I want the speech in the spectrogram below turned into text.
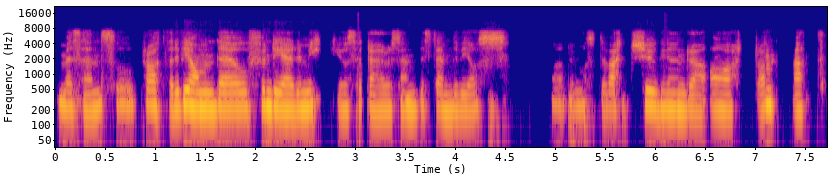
men sen så pratade vi om det och funderade mycket och sådär och sen bestämde vi oss. Ja, det måste varit 2018 att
